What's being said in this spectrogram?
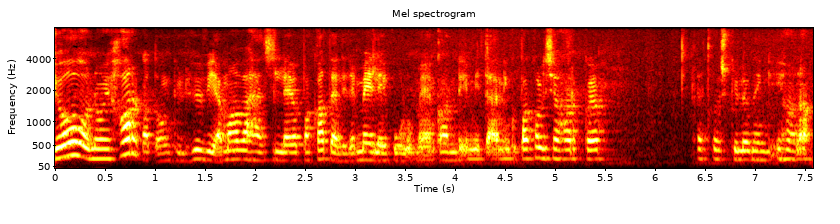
Joo, noin harkat on kyllä hyviä. Mä oon vähän sille jopa kateellinen. Meillä ei kuulu meidän kandiin mitään niin pakollisia harkkoja. Että olisi kyllä jotenkin ihana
